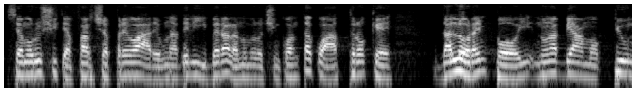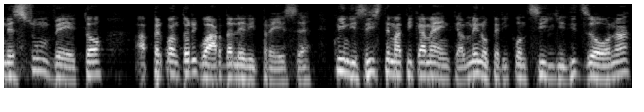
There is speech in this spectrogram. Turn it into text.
siamo riusciti a farci approvare una delibera, la numero 54, che da allora in poi non abbiamo più nessun veto ah, per quanto riguarda le riprese. Quindi sistematicamente, almeno per i consigli di zona,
